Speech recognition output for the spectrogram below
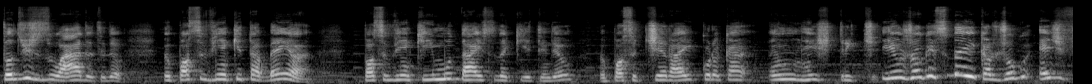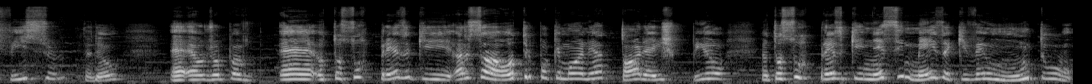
todos zoados, entendeu? Eu posso vir aqui também, ó. Posso vir aqui e mudar isso daqui, entendeu? Eu posso tirar e colocar unrestrict. E o jogo é isso daí, cara. O jogo é difícil, entendeu? É, é o jogo pra... É, eu tô surpreso que. Olha só, outro Pokémon aleatório aí, Spearow. Eu tô surpreso que nesse mês aqui veio muito.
